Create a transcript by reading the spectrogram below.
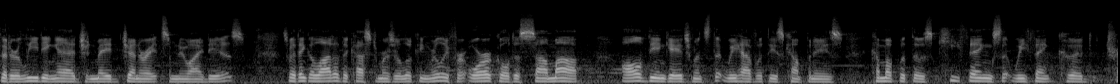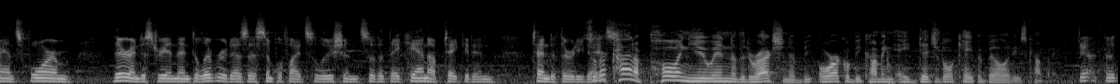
that are leading edge and may generate some new ideas. So I think a lot of the customers are looking really for Oracle to sum up all of the engagements that we have with these companies, come up with those key things that we think could transform their industry and then deliver it as a simplified solution so that they can uptake it in 10 to 30 days. So they're kind of pulling you into the direction of Oracle becoming a digital capabilities company. Yeah, that,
